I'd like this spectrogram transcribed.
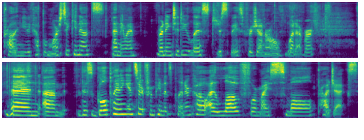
probably need a couple more sticky notes. Anyway, running to-do list, just space for general, whatever. Then um, this goal planning insert from Peanuts Planner Co. I love for my small projects.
